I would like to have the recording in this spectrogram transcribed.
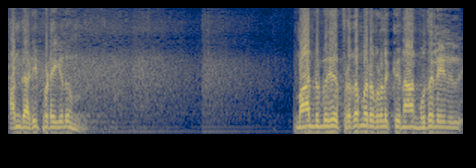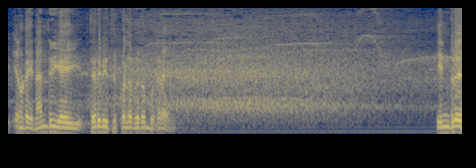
அந்த அடிப்படையிலும் மாண்புமிகு பிரதமர் அவர்களுக்கு நான் முதலில் என்னுடைய நன்றியை தெரிவித்துக் கொள்ள விரும்புகிறேன். இன்று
